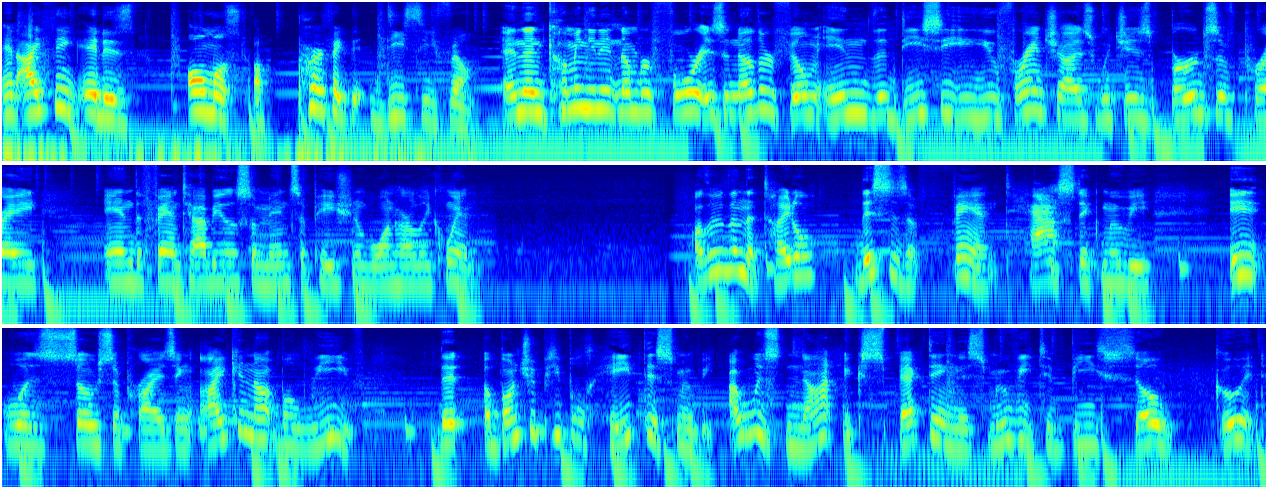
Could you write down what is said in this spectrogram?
and I think it is almost a perfect DC film. And then coming in at number four is another film in the DCEU franchise, which is Birds of Prey and the Fantabulous Emancipation of One Harley Quinn. Other than the title, this is a fantastic movie. It was so surprising. I cannot believe that a bunch of people hate this movie. I was not expecting this movie to be so good.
